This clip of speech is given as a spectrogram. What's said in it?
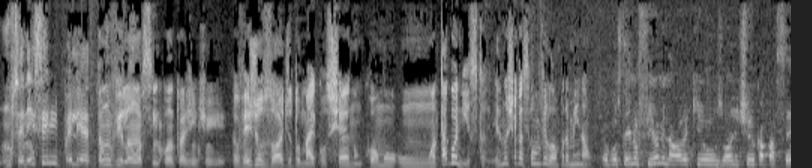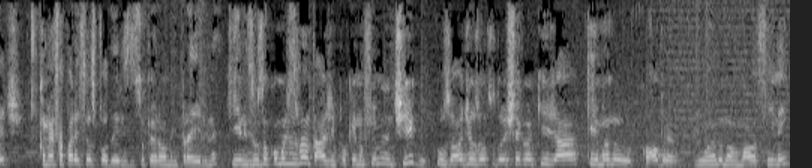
não sei nem se ele é tão vilão assim quanto a gente. Eu vejo o Zod do Michael Shannon como um antagonista. Ele não chega a ser um vilão pra mim, não. Eu gostei no filme, na hora que o Zod tira o capacete, começa a aparecer os poderes do super-homem pra ele, né? Que eles usam como desvantagem, porque no filme antigo, o Zod e os outros dois chegam aqui já queimando cobra, voando normal assim, nem...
